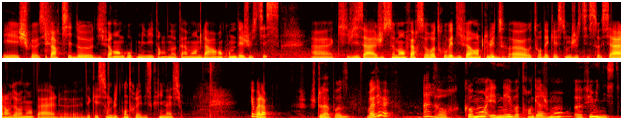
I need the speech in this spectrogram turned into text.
Et je fais aussi partie de différents groupes militants, notamment de la Rencontre des Justices, euh, qui vise à justement faire se retrouver différentes luttes euh, autour des questions de justice sociale, environnementale, euh, des questions de lutte contre les discriminations. Et voilà. Je te la pose. Vas-y, ouais. Alors, comment est né votre engagement féministe?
